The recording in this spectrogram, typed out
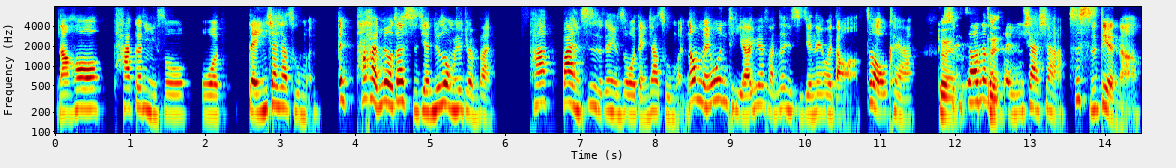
然后他跟你说我等一下下出门，哎，他还没有在时间，比如说我们就九点半。他八点四十跟你说，我等一下出门，那没问题啊，因为反正你时间内会到啊，这 OK 啊。对。谁知道那个等一下下是十点啊？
